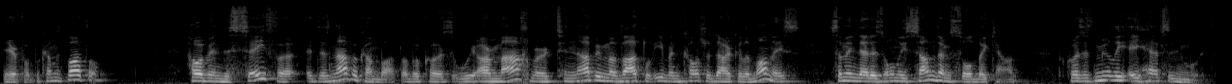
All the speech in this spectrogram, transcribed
Therefore, becomes bottle. However, in the Seifa, it does not become bottle because we are machmer to not be mavatal even kol shadar limonis, something that is only sometimes sold by count, because it's merely a hefsid mut.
